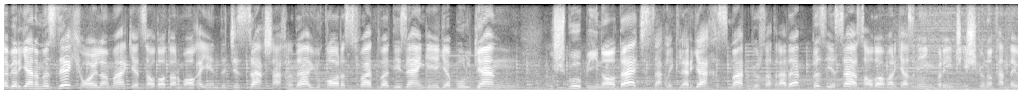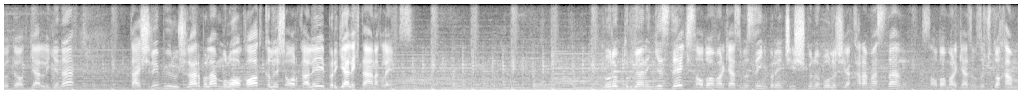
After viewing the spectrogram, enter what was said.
Va'da berganimizdek, Oila Market savdo tarmog'i endi Jizzax shahrida yuqori sifat va dizaynga ega bo'lgan ushbu binoda jizzaxliklarga xizmat ko'rsatiladi. Biz esa savdo markazining birinchi ish kuni qanday o'tayotganligini tashrif buyuruvchilar bilan muloqot qilish orqali birgalikda aniqlaymiz. Ko'rib turganingizdek, savdo markazimizning birinchi ish kuni bo'lishiga qaramasdan, savdo markazimizda juda ham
